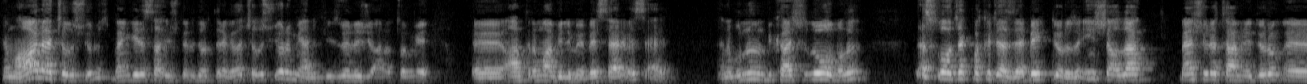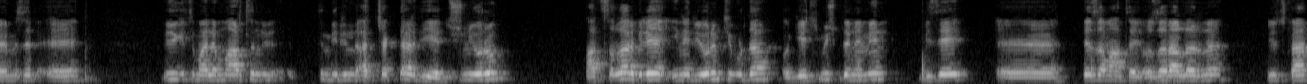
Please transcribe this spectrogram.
hem hala çalışıyoruz. Ben gece saat 3'lere 4'lere kadar çalışıyorum yani. Fizyoloji, anatomi, e, antrenman bilimi vesaire vesaire. Yani bunun bir karşılığı olmalı. Nasıl olacak bakacağız ya. Bekliyoruz. ya. İnşallah ben şöyle tahmin ediyorum. e, mesela e, büyük ihtimalle Mart'ın birinde açacaklar diye düşünüyorum. Atsalar bile yine diyorum ki buradan o geçmiş dönemin bize e, dezavantaj, o zararlarını lütfen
